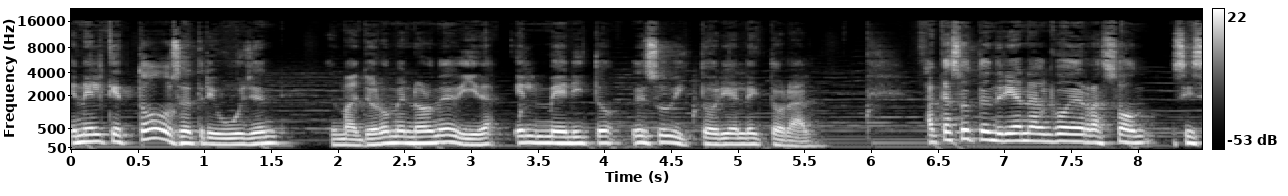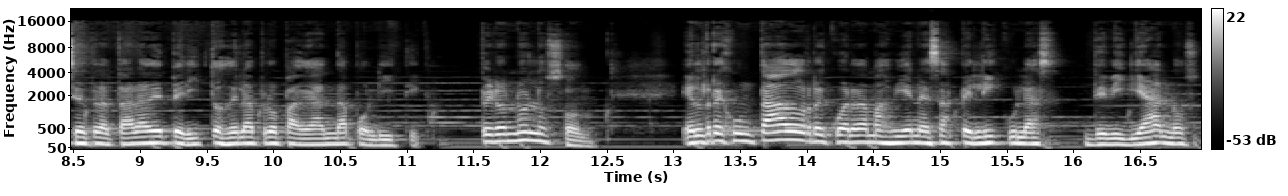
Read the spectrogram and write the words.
en el que todos atribuyen en mayor o menor medida, el mérito de su victoria electoral. ¿Acaso tendrían algo de razón si se tratara de peritos de la propaganda política? Pero no lo son. El rejuntado recuerda más bien a esas películas de villanos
